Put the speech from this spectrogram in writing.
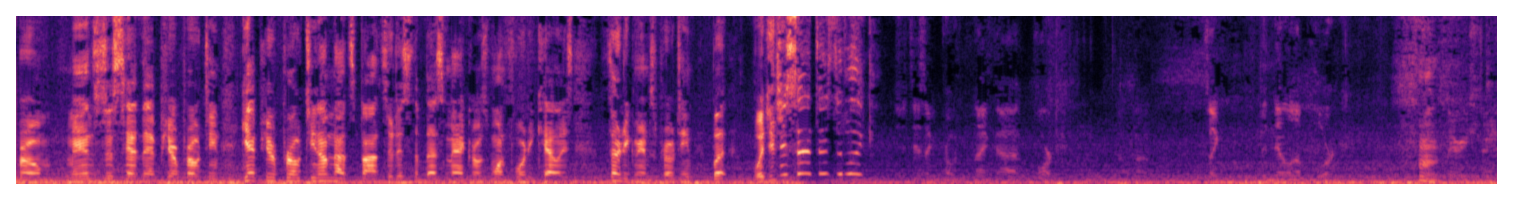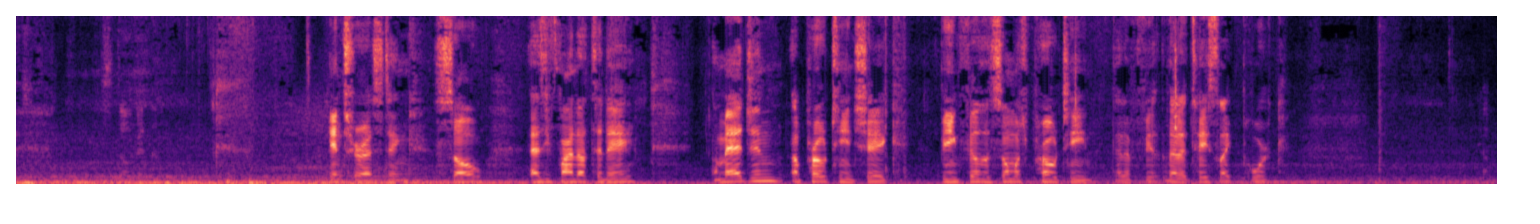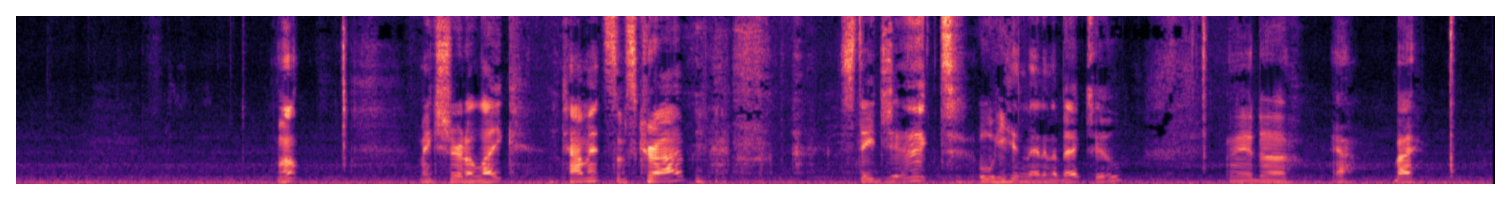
Bro, man's just had that pure protein. Get pure protein. I'm not sponsored. It's the best macros. 140 calories, 30 grams of protein. But what'd you just say it tasted like? It tastes like pro like uh, pork. I don't know. It's like vanilla pork. Hmm. Very strange. Still good though. Interesting. So, as you find out today, imagine a protein shake being filled with so much protein that it feel, that it tastes like pork. Well, make sure to like, comment, subscribe. Stay jacked. Oh, he hitting that in the back too. And uh yeah, bye.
